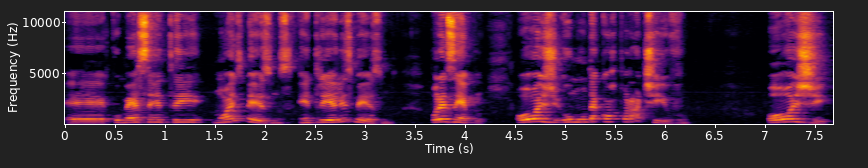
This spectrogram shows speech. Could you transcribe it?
é, começa entre nós mesmos, entre eles mesmos. Por exemplo, hoje o mundo é corporativo. Hoje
